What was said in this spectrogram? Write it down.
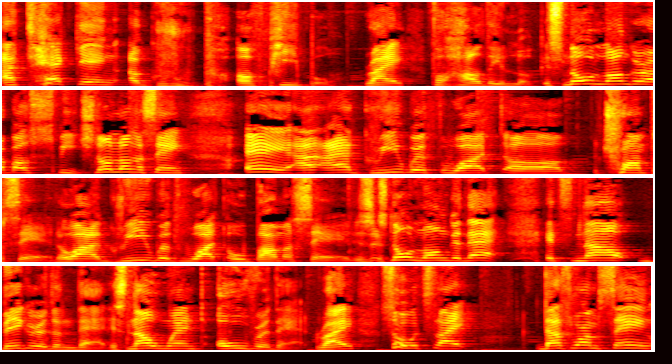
attacking a group of people right for how they look. It's no longer about speech. No longer saying hey i, I agree with what uh, trump said or i agree with what obama said. It's, it's no longer that. It's now bigger than that. It's now went over that right? So it's like that's what i'm saying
